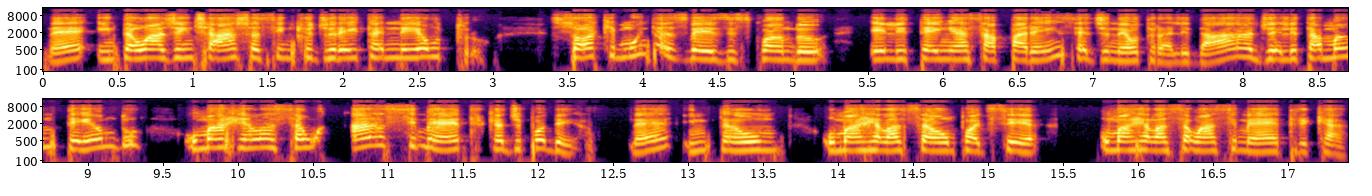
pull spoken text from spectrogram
né? Então a gente acha assim que o direito é neutro. Só que muitas vezes quando ele tem essa aparência de neutralidade, ele está mantendo uma relação assimétrica de poder, né? Então, uma relação pode ser uma relação assimétrica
